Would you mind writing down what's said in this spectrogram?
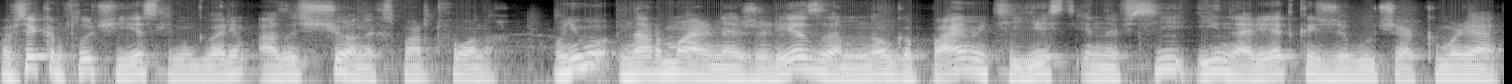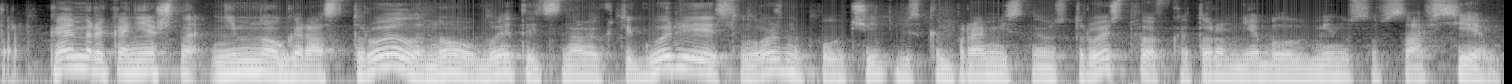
Во всяком случае, если мы говорим о защищенных смартфонах. У него нормальное железо, много памяти, есть NFC и на редкость живучий аккумулятор. Камера, конечно, немного расстроила, но в этой ценовой категории сложно получить бескомпромиссное устройство, в котором не было минусов совсем.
